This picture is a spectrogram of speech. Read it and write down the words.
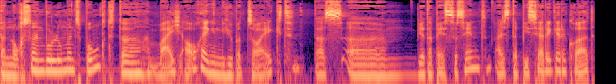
Dann noch so ein Volumenspunkt, da war ich auch eigentlich überzeugt, dass äh, wir da besser sind als der bisherige Rekord.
